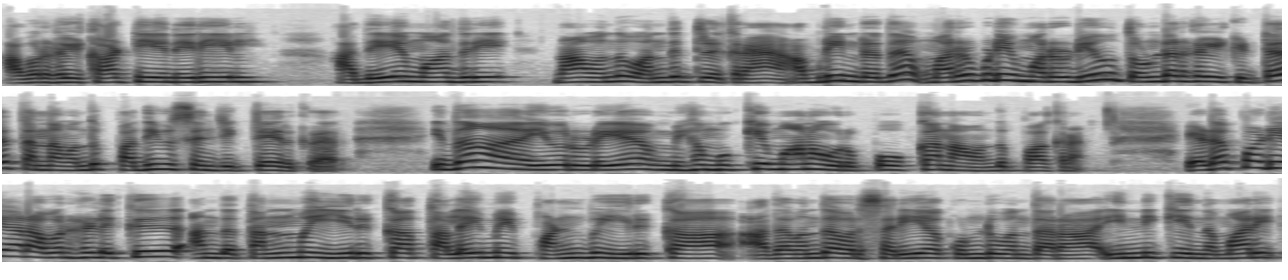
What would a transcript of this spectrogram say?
அவர்கள் காட்டிய நெறியில் அதே மாதிரி நான் வந்து வந்துட்டுருக்கிறேன் அப்படின்றத மறுபடியும் மறுபடியும் தொண்டர்கள் கிட்ட தன்னை வந்து பதிவு செஞ்சுக்கிட்டே இருக்கிறார். இதுதான் இவருடைய மிக முக்கியமான ஒரு போக்காக நான் வந்து பார்க்குறேன் எடப்பாடியார் அவர்களுக்கு அந்த தன்மை இருக்கா தலைமை பண்பு இருக்கா அதை வந்து அவர் சரியாக கொண்டு வந்தாரா? இன்னைக்கு இந்த மாதிரி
